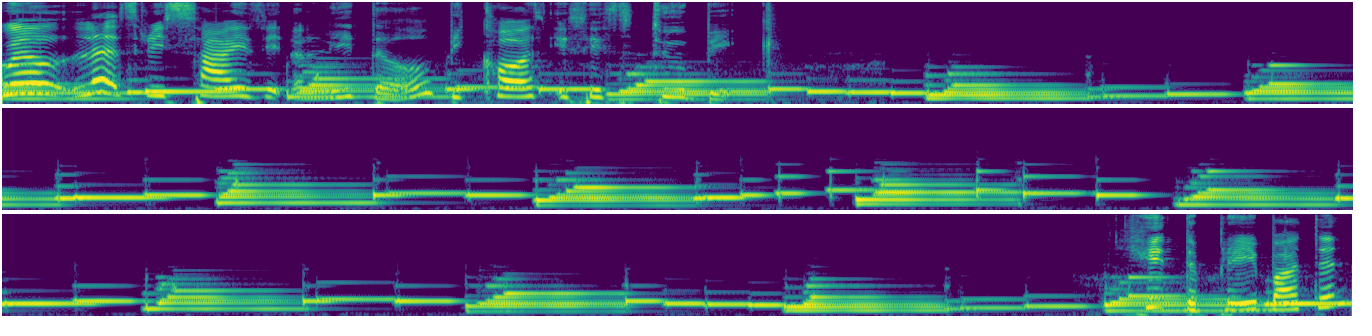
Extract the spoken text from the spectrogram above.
Well, let's resize it a little because it is too big. Hit the play button.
